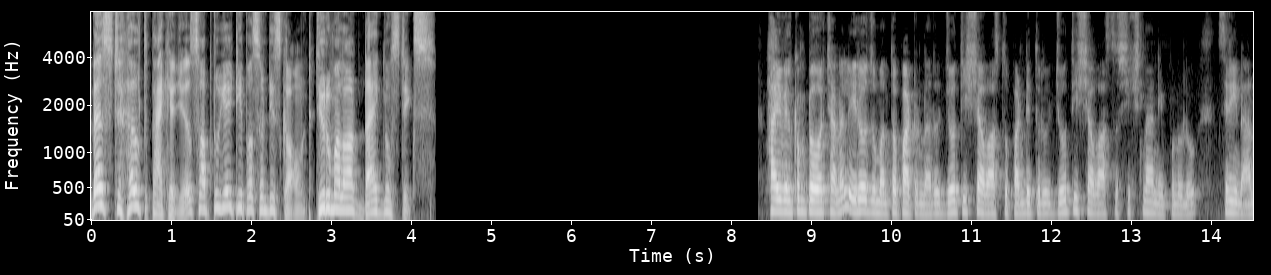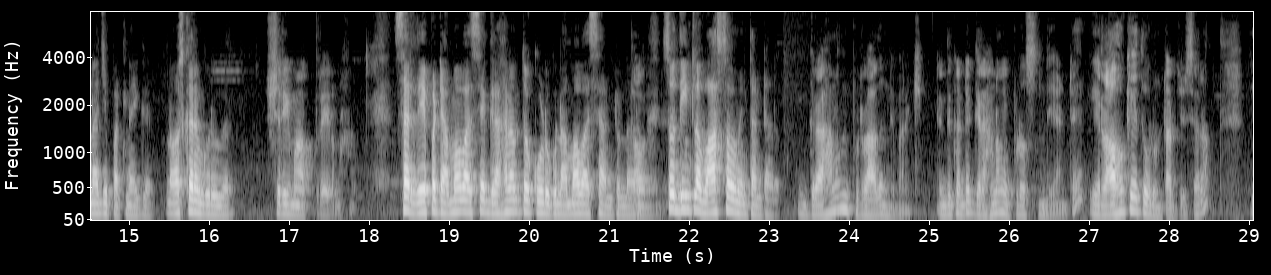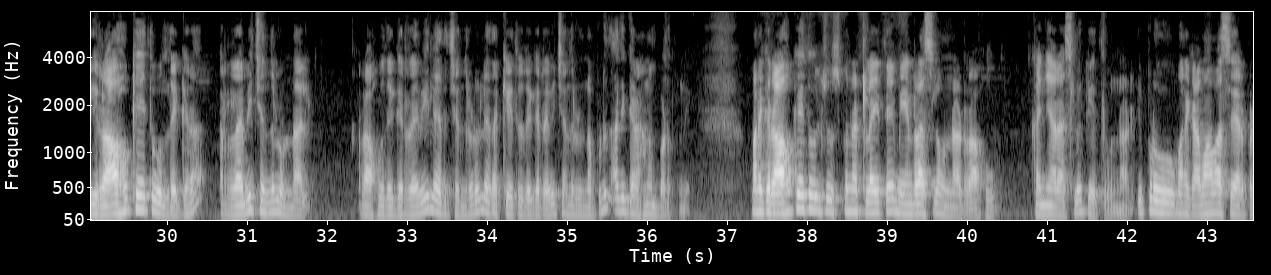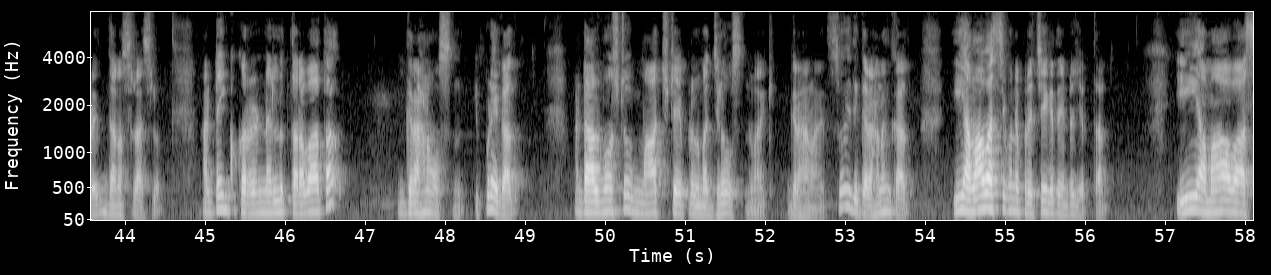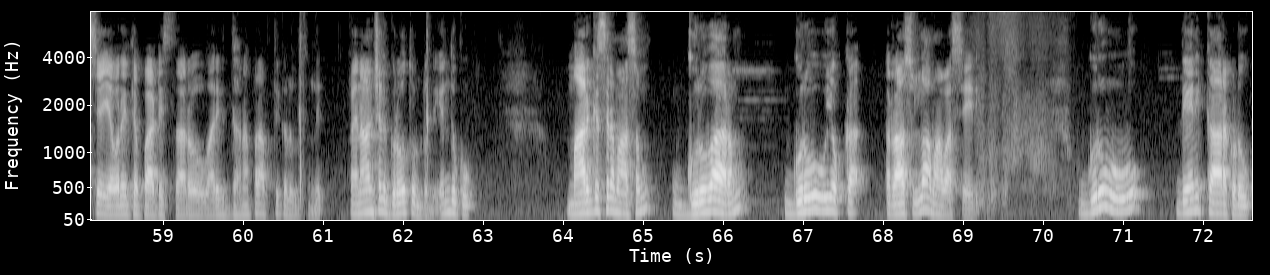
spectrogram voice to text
Best health packages up to 80% discount. Tirumala Diagnostics. Hi welcome to our channel ఈరోజు మనతో పాటు ఉన్నారు జ్యోతిష్య వాస్తు పండితులు జ్యోతిష్య వాస్తు శిక్షణ నిపుణులు శ్రీ నానాజీ పట్నాయక్ గారు. నమస్కారం గురువు గారు శ్రీమాత్రే నమ. సార్ రేపటి అమావాస్య గ్రహణంతో కూడుకున్న అమావాస్య అంటున్నారు. సో దీంట్లో వాస్తవం ఎంత అంటారు గ్రహణం ఇప్పుడు రాదండి మనకి. ఎందుకంటే గ్రహణం ఎప్పుడు వస్తుంది అంటే ఈ రాహుకేతువులు ఉంటారు చూసారా? ఈ రాహుకేతువుల దగ్గర రవి చంద్రులు ఉండాలి. రాహు దగ్గర రవి లేదా చంద్రుడు లేదా కేతు దగ్గర రవి చంద్రుడు ఉన్నప్పుడు అది గ్రహణం పడుతుంది. మనకి రాహుకేతువులు చూసుకున్నట్లయితే మీన రాశిలో ఉన్నాడు రాహు కన్యారాశిలో కేతు ఉన్నాడు. ఇప్పుడు మనకి అమావాస్య ఏర్పడేది ధనుసు రాశిలో. అంటే ఇంకొక రెండు నెలల తర్వాత గ్రహణం వస్తుంది. ఇప్పుడే కాదు. అంటే ఆల్మోస్ట్ మార్చ్ టు ఏప్రిల్ మధ్యలో వస్తుంది మనకి గ్రహణం అనేది. సో ఇది గ్రహణం కాదు. ఈ అమావాస్యకు ఉన్న ప్రత్యేకత ఏంటో చెప్తాను. ఈ అమావాస్య ఎవరైతే పాటిస్తారో వారికి ధనప్రాప్తి కలుగుతుంది. ఫైనాన్షియల్ గ్రోత్ ఉంటుంది. ఎందుకు? మార్గశిర మాసం గురువారం గురువు యొక్క రాసుల్లో అమావాస్య ఇది. గురువు దేనికి కారకుడు?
